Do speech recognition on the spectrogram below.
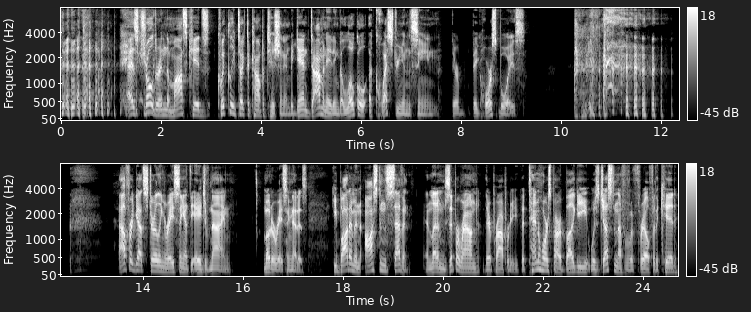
As children, the Moss kids quickly took to competition and began dominating the local equestrian scene. They're big horse boys. Alfred got Sterling racing at the age of nine. Motor racing, that is. He bought him an Austin 7 and let him zip around their property. The 10 horsepower buggy was just enough of a thrill for the kid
